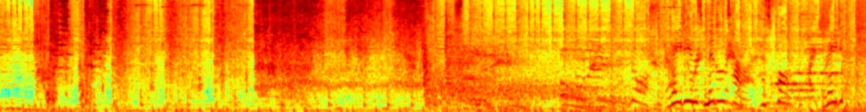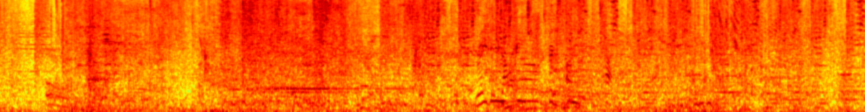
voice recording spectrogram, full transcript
Radiant's middle tower has fallen. Radiant. Radiant's is under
